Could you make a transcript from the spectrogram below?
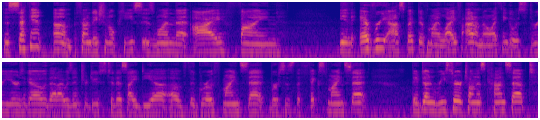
The second um, foundational piece is one that I find in every aspect of my life. I don't know, I think it was three years ago that I was introduced to this idea of the growth mindset versus the fixed mindset. They've done research on this concept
